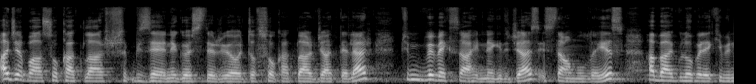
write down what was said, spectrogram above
acaba sokaklar bize ne gösteriyor? Sokaklar, caddeler. Şimdi Bebek sahiline gideceğiz. İstanbul'dayız. Haber Global ekibinden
